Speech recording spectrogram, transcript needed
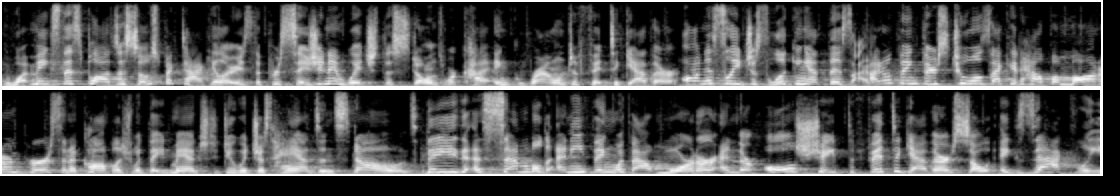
what makes this plaza so spectacular is the precision in which the stones were cut and ground to fit together. Honestly, just looking at this, I don't think there's tools that could help a modern person accomplish what they'd managed to do with just hands and stones. They assembled anything without mortar and they're all shaped to fit together so exactly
